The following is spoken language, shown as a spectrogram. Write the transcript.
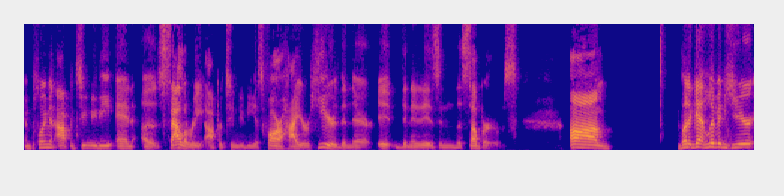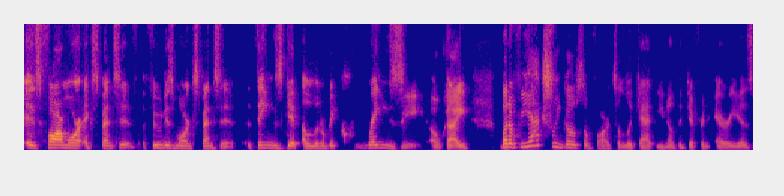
employment opportunity and a salary opportunity is far higher here than there it, than it is in the suburbs. Um but again living here is far more expensive. Food is more expensive. Things get a little bit crazy okay but if we actually go so far to look at, you know, the different areas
